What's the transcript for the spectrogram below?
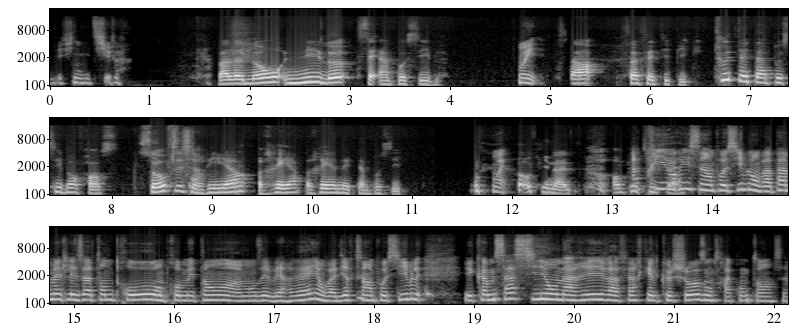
définitive. Bah, le non ni le c'est impossible. Oui. Ça, ça c'est typique. Tout est impossible en France, sauf que rien, rien, rien n'est impossible. Ouais. Au final, a priori c'est impossible. On va pas mettre les attentes trop haut en promettant euh, monts et merveilles. On va dire que c'est impossible. Et comme ça, si on arrive à faire quelque chose, on sera content. C'est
